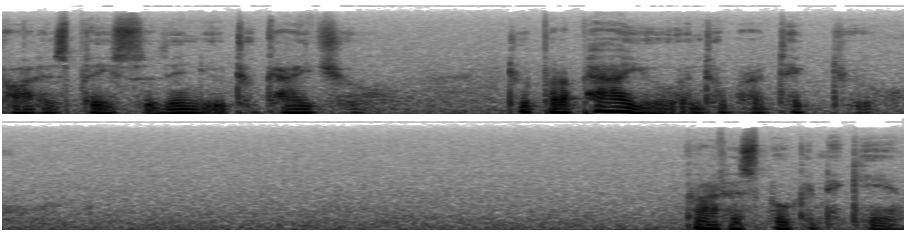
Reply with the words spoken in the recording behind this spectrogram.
God has placed within you to guide you, to prepare you, and to protect you. God has spoken again.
